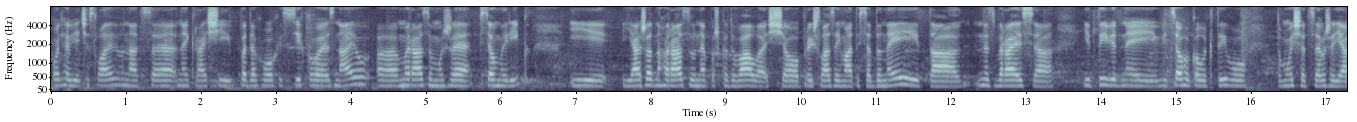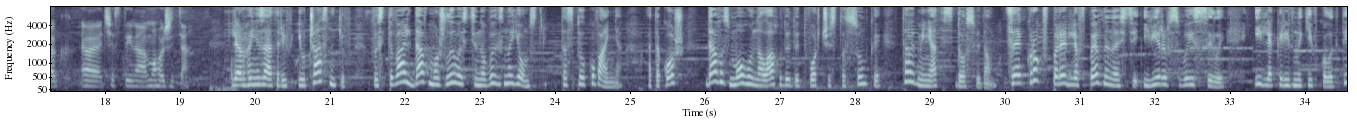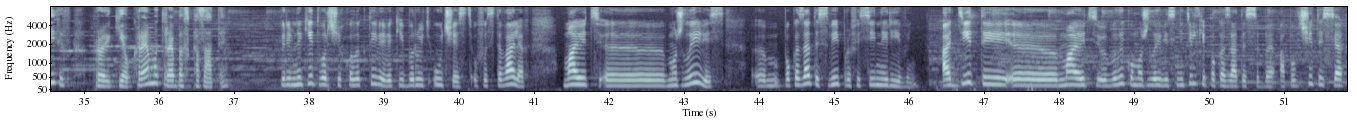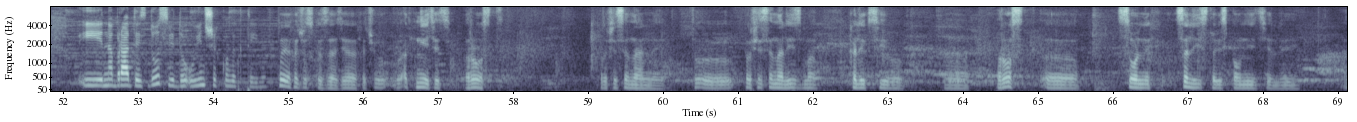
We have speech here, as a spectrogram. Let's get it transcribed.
Ольга В'ячеславівна. Це найкращий педагог із всіх, кого я знаю. Е, Ми разом уже сьомий рік, і я жодного разу не пошкодувала, що прийшла займатися до неї та не збираюся йти від неї від цього колективу, тому що це вже як е, частина мого життя. Для організаторів і учасників фестиваль дав можливості нових знайомств та спілкування, а також дав змогу налагодити творчі стосунки та обмінятися досвідом. Це крок вперед для впевненості і віри в свої сили, і для керівників колективів, про які окремо треба сказати. Керівники творчих колективів, які беруть участь у фестивалях, мають е, можливість е, показати свій професійний рівень. А діти е, мають велику можливість не тільки показати себе, а повчитися і набратись досвіду у інших колективів. Что я хочу сказать? Я хочу отметить рост профессиональный, т- профессионализма коллективов, э, рост э, сольных солистов, исполнителей.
